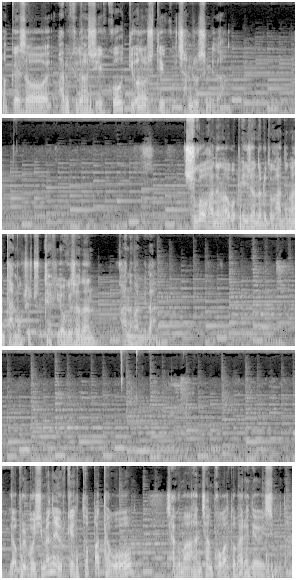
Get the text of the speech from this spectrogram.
밖에서 바비큐도 할 수 있고 뛰어놀 수도 있고 참 좋습니다. 주거 가능하고 펜션으로도 가능한 다목적 주택 여기서는 가능합니다. 옆을 보시면 이렇게 텃밭하고 자그마한 창고가 또 마련되어 있습니다.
